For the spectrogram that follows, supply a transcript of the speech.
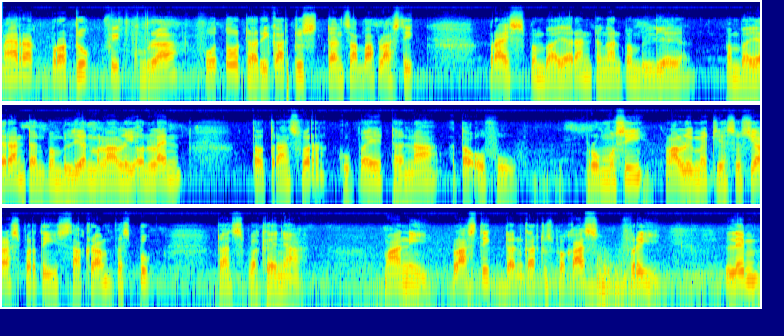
Merek, produk, figura, foto dari kardus dan sampah plastik. Price pembayaran dengan pembelian pembayaran dan pembelian melalui online atau transfer, GoPay, Dana atau OVO. Promosi melalui media sosial seperti Instagram, Facebook, dan sebagainya. Money, plastik dan kardus bekas free. Lem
